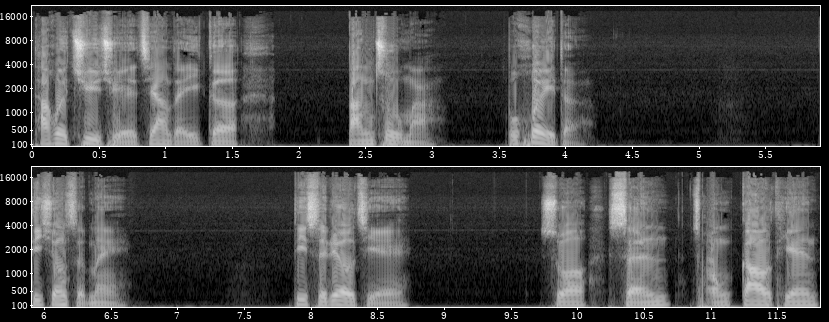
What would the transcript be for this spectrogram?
他会拒绝这样的一个帮助吗？不会的，弟兄姊妹，第十六节说：“神从高天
